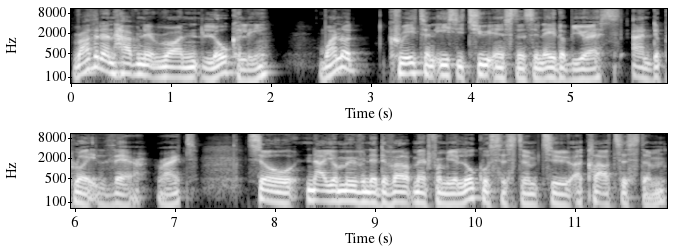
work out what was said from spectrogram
Rather than having it run locally, why not create an EC2 instance in AWS and deploy it there, right? So now you're moving the development from your local system to a cloud system.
